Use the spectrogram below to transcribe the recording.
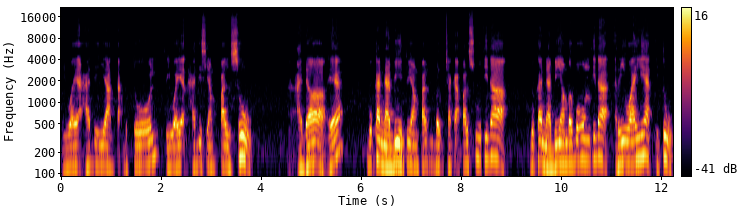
riwayat hadis yang tak betul riwayat hadis yang palsu. Ada ya. Bukan nabi itu yang bercakap palsu tidak. Bukan nabi yang berbohong tidak. Riwayat itu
